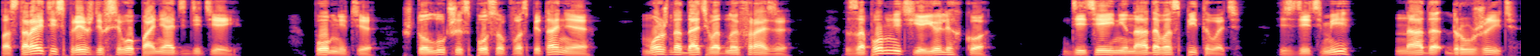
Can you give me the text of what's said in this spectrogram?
Постарайтесь прежде всего понять детей. Помните, что лучший способ воспитания можно дать в одной фразе. Запомнить ее легко. Детей не надо воспитывать. С детьми надо дружить.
